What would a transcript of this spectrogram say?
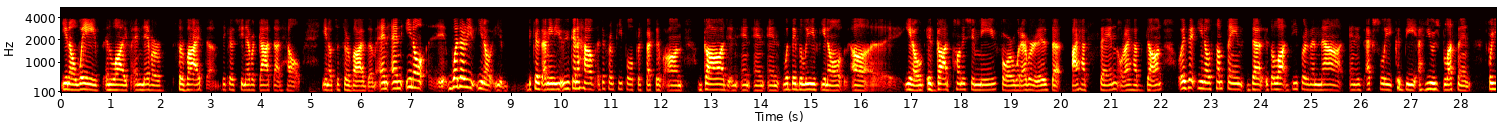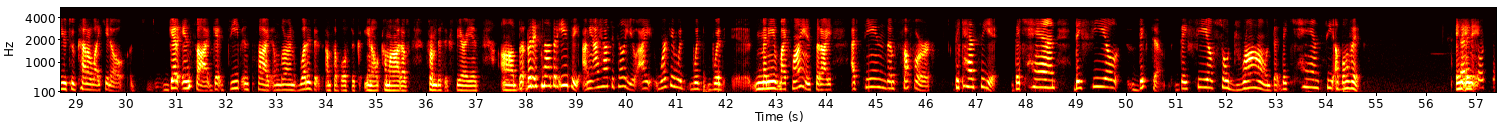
you know, waves in life and never survived them because she never got that help you know to survive them and and you know whether you you know because I mean you, you're going to have a different people perspective on God and and and and what they believe. You know, uh, you know, is God punishing me for whatever it is that I have sinned or I have done, or is it you know something that is a lot deeper than that and is actually could be a huge blessing for you to kind of like you know get inside, get deep inside, and learn what is it I'm supposed to, you know, come out of from this experience. Um, but but it's not that easy. I mean, I have to tell you, I working with with with uh, many of my clients that I I've seen them suffer. They can't see it. They can. They feel victim. They feel so drowned that they can't see above it. And, that and is so true.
